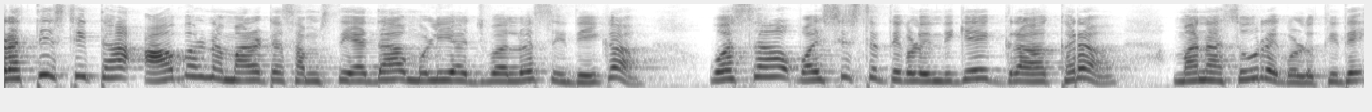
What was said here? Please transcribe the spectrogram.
ಪ್ರತಿಷ್ಠಿತ ಆಭರಣ ಮಾರಾಟ ಸಂಸ್ಥೆಯಾದ ಮುಳಿಯ ಜ್ಯುವೆಲ್ಲರ್ಸ್ ಇದೀಗ ಹೊಸ ವೈಶಿಷ್ಟ್ಯತೆಗಳೊಂದಿಗೆ ಗ್ರಾಹಕರ ಮನಸೂರೆಗೊಳ್ಳುತ್ತಿದೆ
